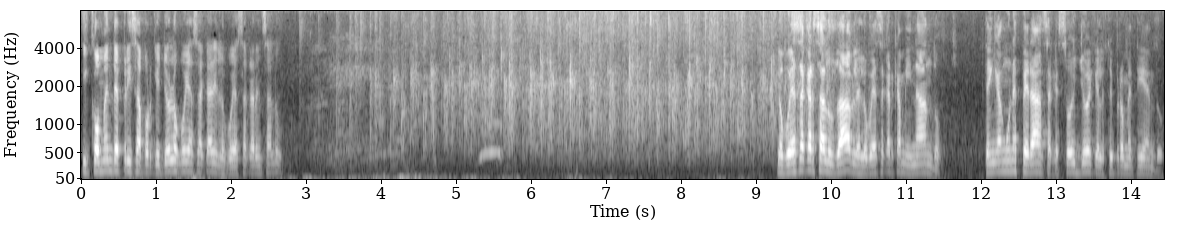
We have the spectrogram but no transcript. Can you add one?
y comen deprisa porque yo los voy a sacar y los voy a sacar en salud. Los voy a sacar saludables, los voy a sacar caminando. Tengan una esperanza que soy yo el que le estoy prometiendo.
